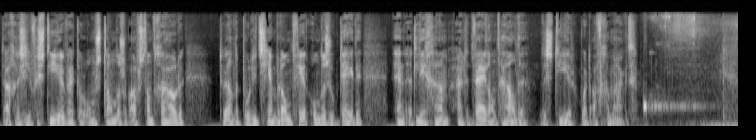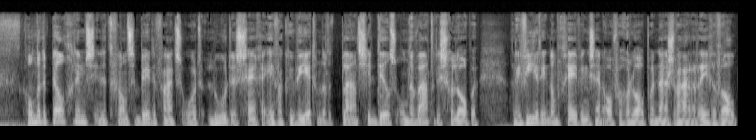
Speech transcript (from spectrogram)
De agressieve stier werd door omstanders op afstand gehouden terwijl de politie en brandweer onderzoek deden en het lichaam uit het weiland haalden. De stier wordt afgemaakt. Honderden pelgrims in het Franse bedevaartsoord Lourdes zijn geëvacueerd omdat het plaatsje deels onder water is gelopen. Rivieren in de omgeving zijn overgelopen na zware regenval.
